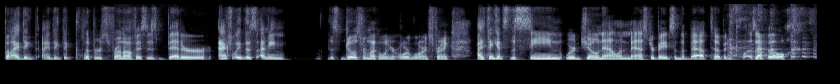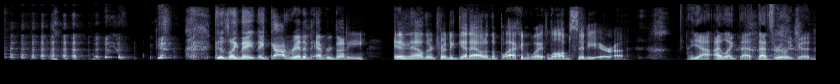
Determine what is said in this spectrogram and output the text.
but I think I think the Clippers front office is better. Actually, this I mean this goes for Michael Winger or Lawrence Frank. I think it's the scene where Joan Allen masturbates in the bathtub in Pleasantville. Because like they they got rid of everybody and now they're trying to get out of the black and white Lob City era. Yeah, I like that. That's really good.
